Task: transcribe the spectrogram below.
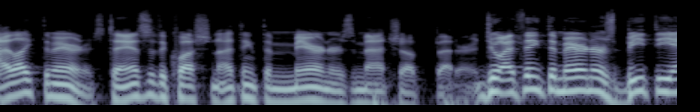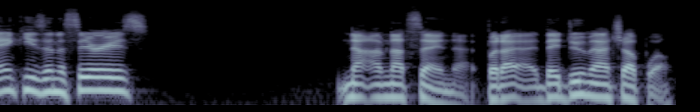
I like the Mariners. To answer the question, I think the Mariners match up better. Do I think the Mariners beat the Yankees in a series? No, I'm not saying that, but I, they do match up well.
